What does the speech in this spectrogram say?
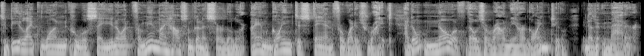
to be like one who will say, you know what, for me and my house, I'm going to serve the Lord. I am going to stand for what is right. I don't know if those around me are going to. It doesn't matter.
